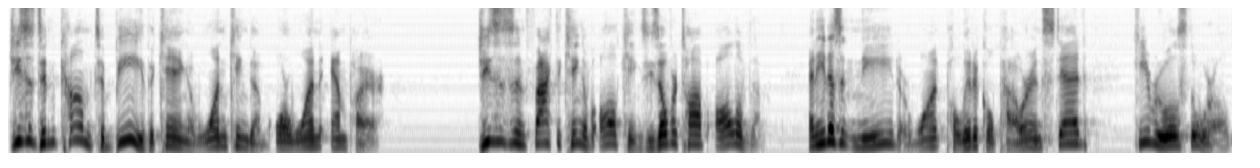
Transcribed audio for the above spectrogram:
Jesus didn't come to be the king of one kingdom or one empire. Jesus is, in fact, the king of all kings. He's overtop all of them. And he doesn't need or want political power. Instead, he rules the world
